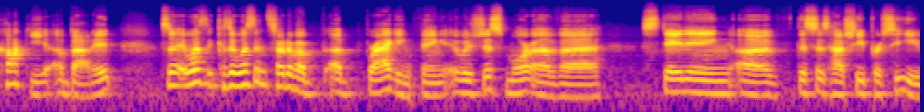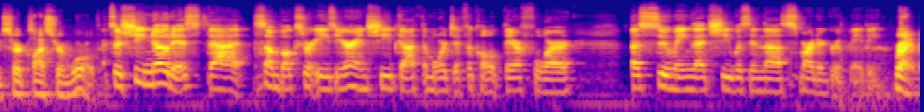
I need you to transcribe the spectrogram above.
cocky about it. So it wasn't because it wasn't sort of a, a bragging thing. It was just more of a stating of this is how she perceives her classroom world. So she noticed that some books were easier and she'd got the more difficult, therefore assuming that she was in the smarter group maybe. Right,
